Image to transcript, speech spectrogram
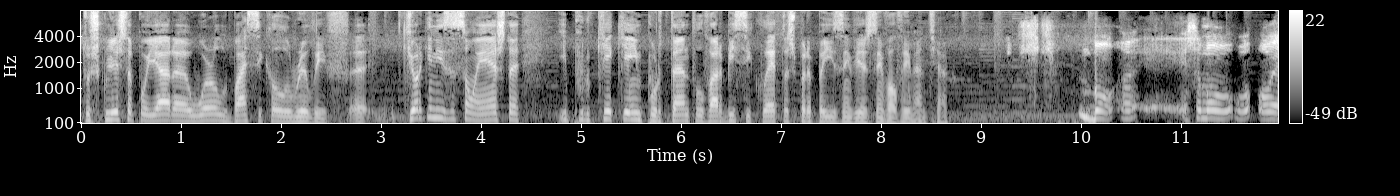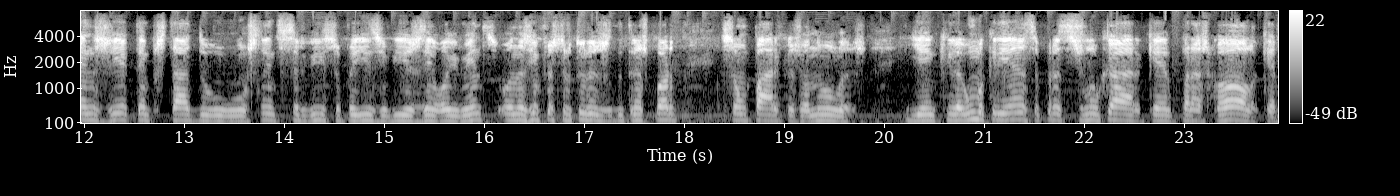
Tu escolheste apoiar a World Bicycle Relief. Uh, que organização é esta e porquê é que é importante levar bicicletas para países em vias de desenvolvimento, Tiago? Bom, eh, essa é uma ONG que tem prestado um excelente serviço a países em vias de desenvolvimento, onde as infraestruturas de transporte são parcas ou nulas e em que uma criança para se deslocar, quer para a escola, quer,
